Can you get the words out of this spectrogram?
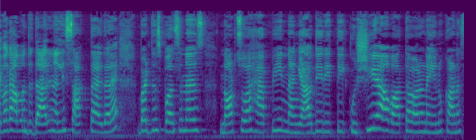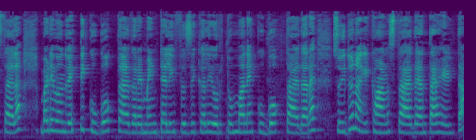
ಇವಾಗ ಆ ಒಂದು ದಾರಿನಲ್ಲಿ ಸಾಕ್ತಾ ಇದ್ದಾರೆ. But this person is not so happy ನಂಗೆ ಯಾವುದೇ ರೀತಿ ಖುಷಿಯ ವಾತಾವರಣ ಏನು ಕಾಣಿಸ್ತಾ ಇಲ್ಲ. ಬಟ್ ಈ ಒಂದು ವ್ಯಕ್ತಿ ಕುಗ್ಗೋಗ್ತಾ ಇದ್ದಾರೆ ಮೆಂಟಲಿ ಫಿಸಿಕಲಿ ಅವರು ತುಂಬಾನೇ ಕುಗ್ಗೋಗ್ತಾ ಇದ್ದಾರೆ. ಸೊ ಇದು ನಂಗೆ ಕಾಣಿಸ್ತಾ ಇದೆ ಅಂತ ಹೇಳ್ತಾ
